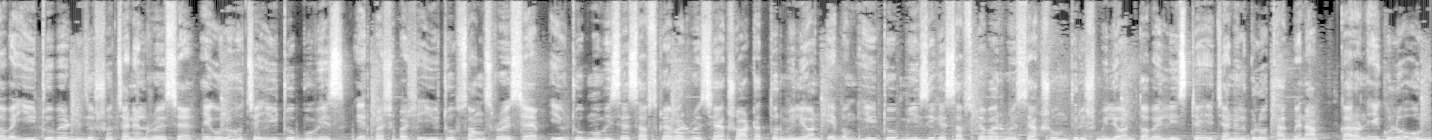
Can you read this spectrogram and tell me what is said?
তবে ইউটিউবের নিজস্ব চ্যানেল রয়েছে। এগুলো হচ্ছে ইউটিউব মুভিজ এর পাশাপাশি ইউটিউব সংস রয়েছে। ইউটিউব মুভিজের সাবস্ক্রাইবার রয়েছে একশো আটাত্তর মিলিয়ন এবং ইউটিউব মিউজিকের সাবস্ক্রাইবার রয়েছে একশো উনত্রিশ মিলিয়ন। তবে লিস্টে এই চ্যানেলগুলো থাকবে না, কারণ এগুলো অন্য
